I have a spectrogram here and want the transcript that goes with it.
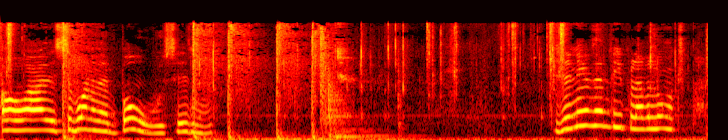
Oh, uh, wow, it's one of them balls, isn't it? Does any of them people have a launch pad?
